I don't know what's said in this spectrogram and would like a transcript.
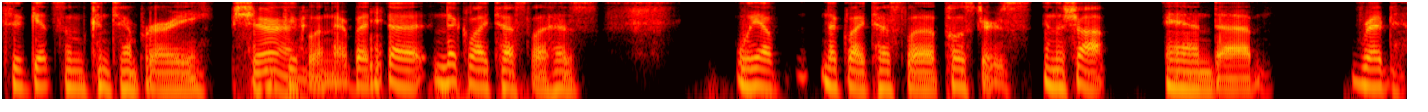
to get some contemporary Sure. people in there. But uh, Nikolai Tesla has, we have Nikolai Tesla posters in the shop and um, read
